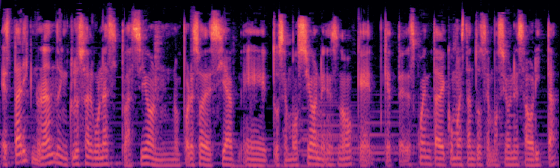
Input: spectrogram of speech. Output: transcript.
Estar ignorando incluso alguna situación, ¿no? Por eso decía eh, tus emociones, ¿no? Que, te des cuenta de cómo están tus emociones ahorita,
